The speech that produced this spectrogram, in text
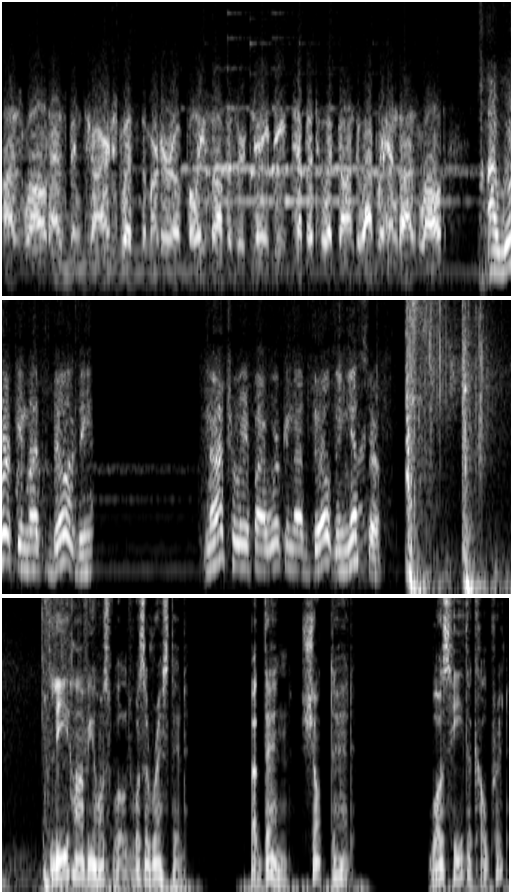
Oswald has been charged with the murder of police officer J.D. Tippit, who had gone to apprehend Oswald. I work in that building. Naturally, if I work in that building, yes, sir. Lee Harvey Oswald was arrested, but then shot dead. Was he the culprit?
